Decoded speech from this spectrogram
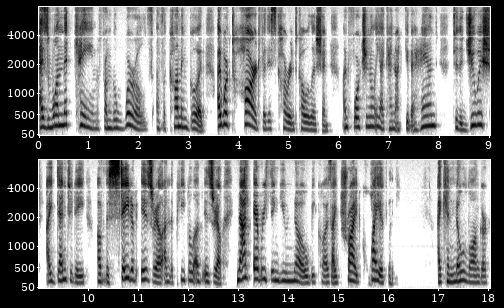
as one that came from the worlds of the common good. I worked hard for this current coalition. Unfortunately, I cannot give a hand to the Jewish identity of the state of Israel and the people of Israel. Not everything you know because I tried quietly. I can no longer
